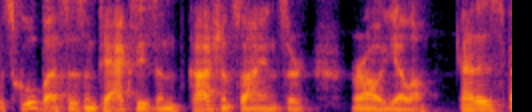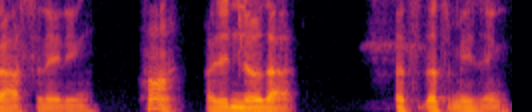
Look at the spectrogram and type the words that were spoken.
school buses and taxis and caution signs are are all yellow. that is fascinating, huh? I didn't know that. That's that's amazing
